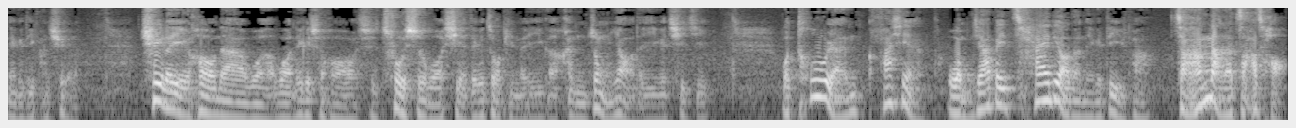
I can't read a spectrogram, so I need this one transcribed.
那个地方去了。去了以后呢，我我那个时候是促使我写这个作品的一个很重要的一个契机。我突然发现，我们家被拆掉的那个地方长满了杂草，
